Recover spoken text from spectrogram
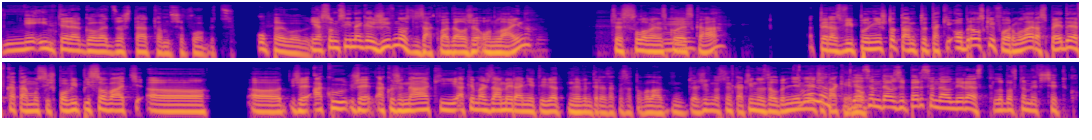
neinteragovať so štátom, že vôbec. Úplne vôbec. Ja som si inak aj živnosť zakladal, že online, cez Slovensko Mm. SK. A teraz vyplníš to, tam to je taký obrovský formulár a z pdf tam musíš povypisovať, uh, uh, že, akú, že akože na aký, aké máš zameranie, ty, ja neviem teraz, ako sa to volá, živnostenská činnosť, alebo nie, niečo Áno, také. Ja No. som dal, že personálny rast, lebo v tom je všetko.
